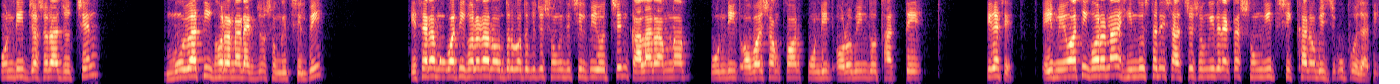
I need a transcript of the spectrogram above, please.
পণ্ডিত যশরাজ হচ্ছেন মৌবাতি ঘরানার একজন সংগীত শিল্পী। এছাড়া মৌবাতি ঘরানার অন্তর্গত কিছু সংগীত শিল্পী হচ্ছেন কালা রামনাথ, পণ্ডিত অভয় শঙ্কর, পণ্ডিত অরবিন্দ থাকতে ঠিক আছে? এই মেওয়াতি ঘরানা হিন্দুস্তানি শাস্ত্রীয় সঙ্গীতের একটা সংগীত শিক্ষানবিশ উপজাতি।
